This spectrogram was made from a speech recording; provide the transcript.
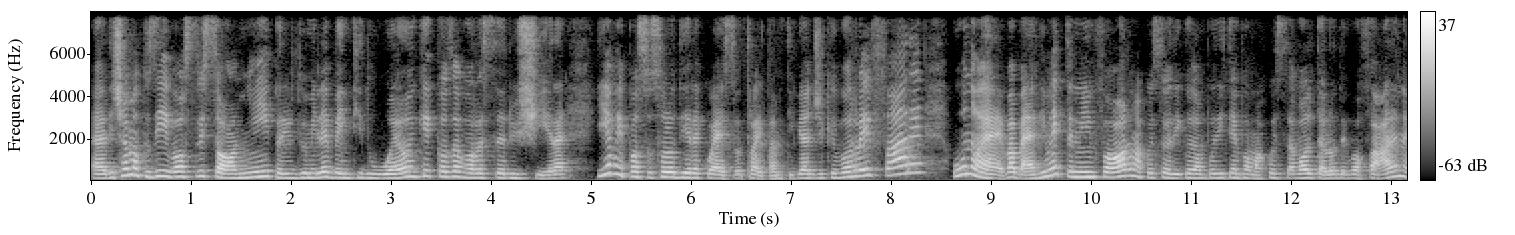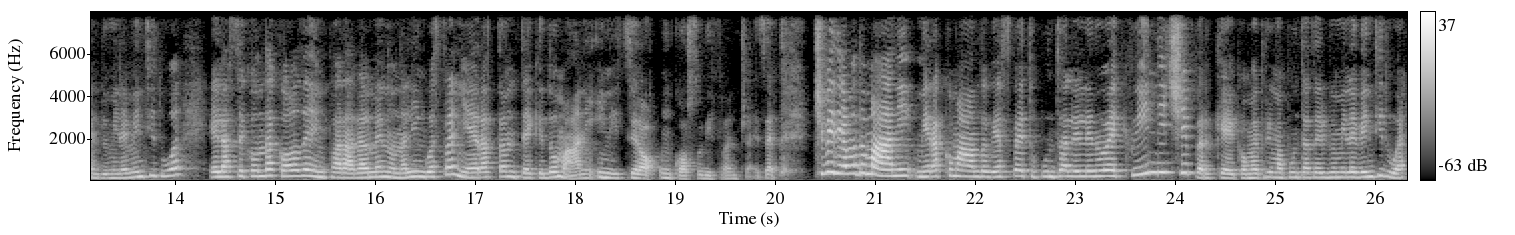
eh, diciamo così, i vostri sogni per il 2022 o in che cosa vorreste riuscire. Io vi posso solo dire questo, tra i tanti viaggi che vorrei fare, uno è, vabbè, rimettermi in forma, questo lo dico da un po' di tempo, ma questa volta lo devo fare nel 2022, e la seconda cosa è imparare almeno una lingua straniera, tant'è che domani inizierò un corso di francese. Ci vediamo domani, mi raccomando, vi aspetto puntuali alle 9.15 perché come prima puntata del 2022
